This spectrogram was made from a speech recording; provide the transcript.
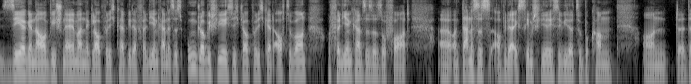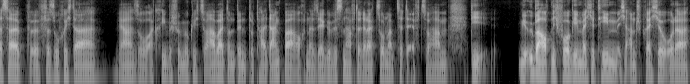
sehr genau, wie schnell man eine Glaubwürdigkeit wieder verlieren kann. Es ist unglaublich schwierig, sich Glaubwürdigkeit aufzubauen und verlieren kannst du sie sofort. Äh, und dann ist es auch wieder extrem schwierig, sie wieder zu bekommen. Und äh, deshalb äh, versuche ich da ja, so akribisch wie möglich zu arbeiten und bin total dankbar, auch eine sehr gewissenhafte Redaktion beim ZDF zu haben, die mir überhaupt nicht vorgeben, welche Themen ich anspreche oder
